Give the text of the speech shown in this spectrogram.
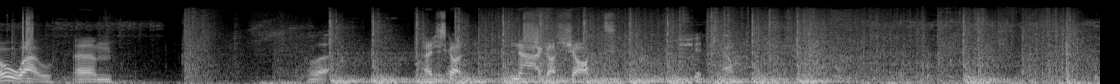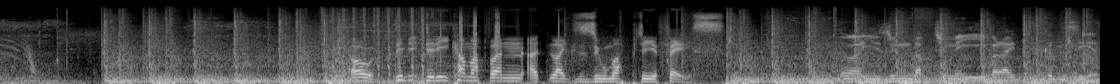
Oh wow. Um, What? I just got. Nah, I got shot. Shit. Ow. Oh, did he, did he come up and uh, like zoom up to your face? Well, you zoomed up to me, but I couldn't see it.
